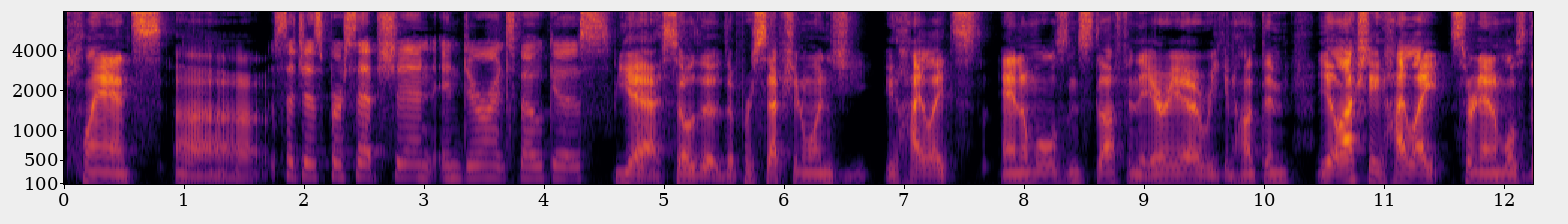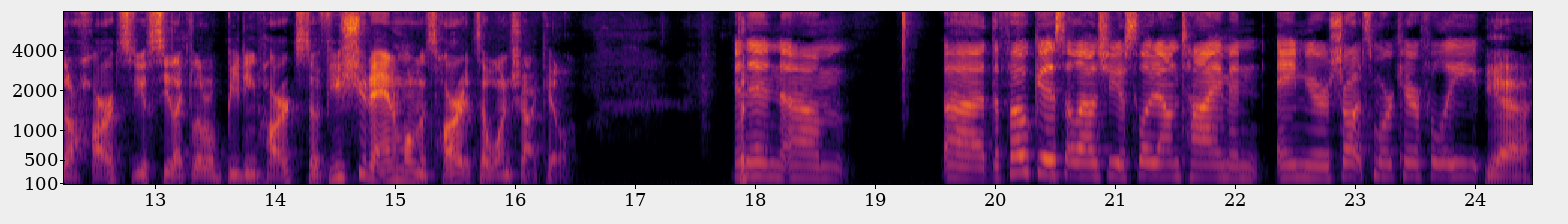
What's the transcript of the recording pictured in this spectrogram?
plants. Uh, Such as perception, endurance, focus. yeah. So the the perception ones it highlights animals and stuff in the area where you can hunt them. It'll actually highlight certain animals their hearts. So you'll see like little beating hearts. So if you shoot an animal in its heart, it's a one shot kill. And then um uh the focus allows you to slow down time and aim your shots more carefully. Yeah,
